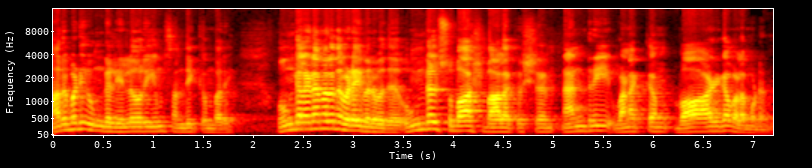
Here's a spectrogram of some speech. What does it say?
மறுபடி உங்கள் எல்லோரையும் சந்திக்கும் வரை உங்களிடமிருந்து விடைபெறுவது உங்கள் சுபாஷ் பாலகிருஷ்ணன். நன்றி வணக்கம் வாழ்க வளமுடன்.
